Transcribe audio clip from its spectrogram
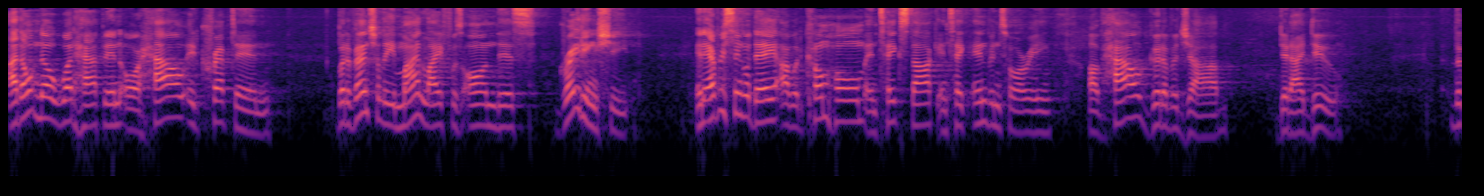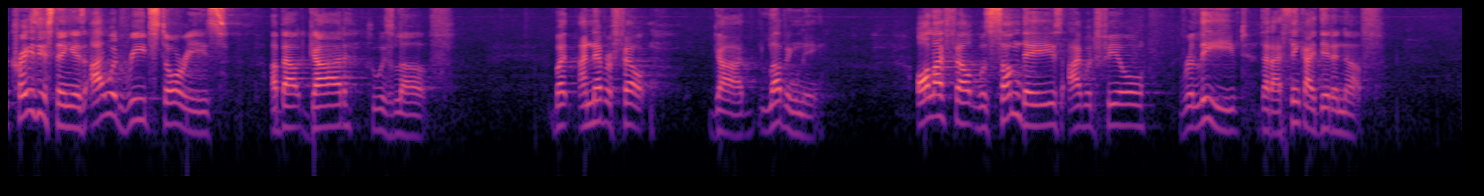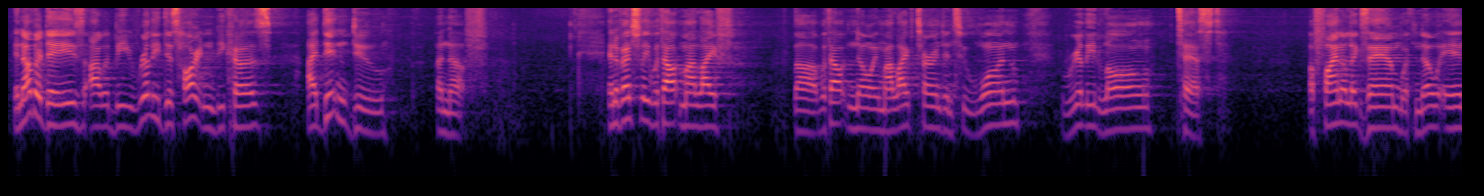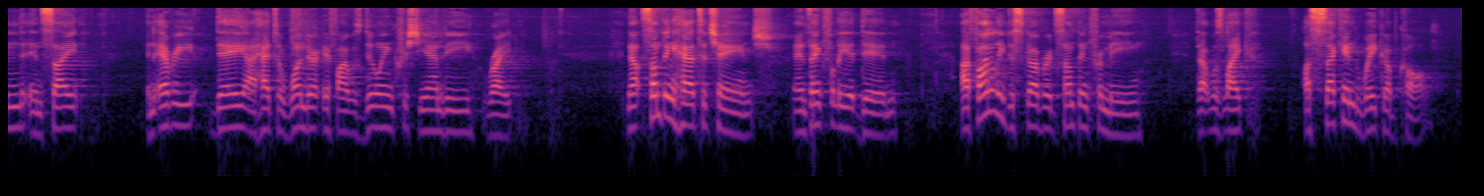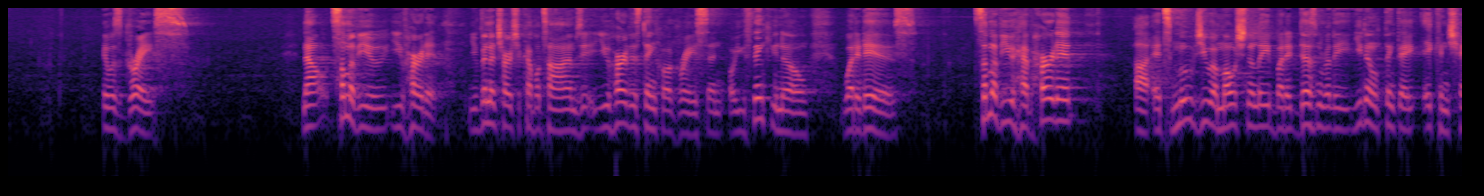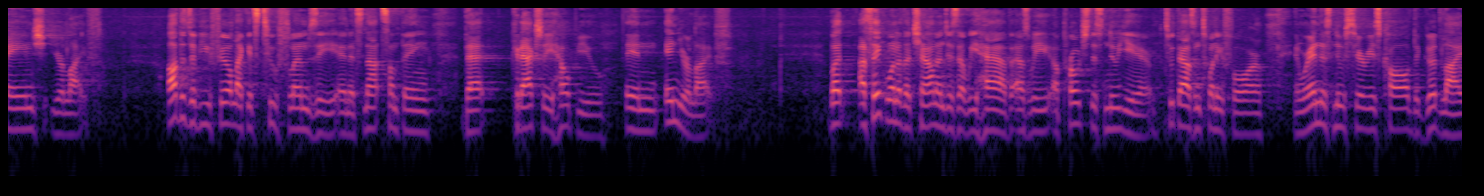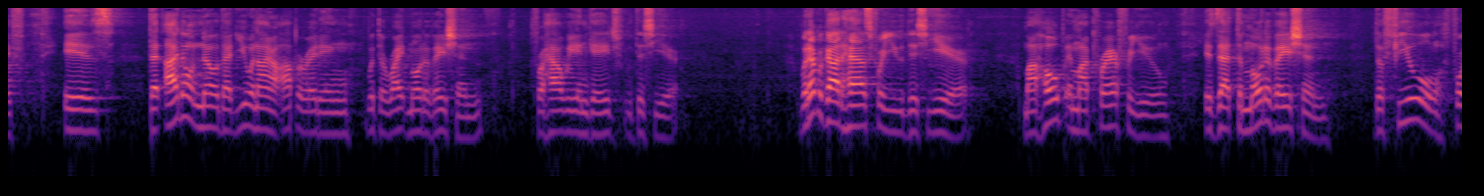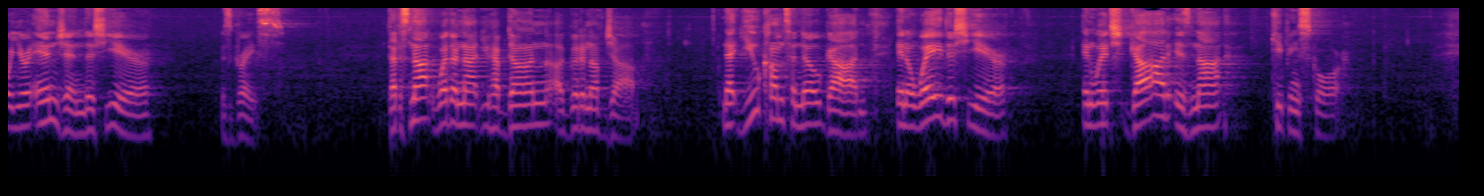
I don't know what happened or how it crept in, but eventually my life was on this grading sheet. And every single day I would come home and take stock and take inventory of how good of a job did I do the craziest thing is, I would read stories about God who is love, but I never felt God loving me. All I felt was some days I would feel relieved that I think I did enough. In other days, I would be really disheartened because I didn't do enough. And eventually, without my life, uh, without knowing, my life turned into one really long test a final exam with no end in sight, and every day I had to wonder if I was doing Christianity right. Now, something had to change, and thankfully it did. I finally discovered something for me that was like a second wake up call. It was grace. Now, some of you, you've heard it. You've been to church a couple times. You heard this thing called grace, and, or you think you know what it is. Some of you have heard it uh, it's moved you emotionally, but it doesn't really, you don't think that it can change your life. Others of you feel like it's too flimsy and it's not something that could actually help you in, in your life. But I think one of the challenges that we have as we approach this new year, 2024, and we're in this new series called The Good Life, is that I don't know that you and I are operating with the right motivation for how we engage with this year. Whatever God has for you this year, my hope and my prayer for you is that the motivation, the fuel for your engine this year is grace. That it's not whether or not you have done a good enough job. That you come to know God in a way this year in which God is not keeping score.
